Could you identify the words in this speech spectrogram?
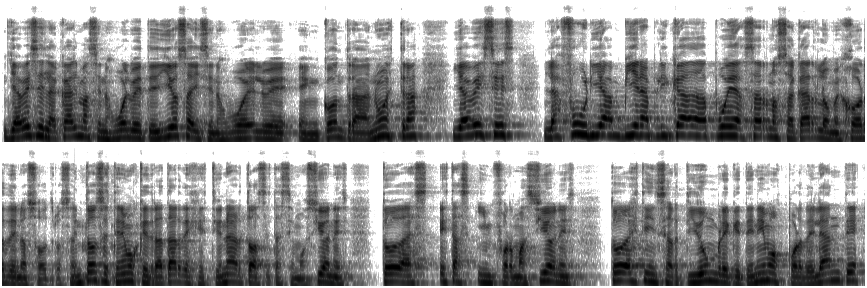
y a veces la calma se nos vuelve tediosa y se nos vuelve en contra nuestra y a veces la furia bien aplicada puede hacernos sacar lo mejor de nosotros. Entonces tenemos que tratar de gestionar todas estas emociones, todas estas informaciones, toda esta incertidumbre que tenemos por delante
